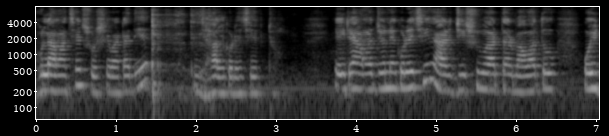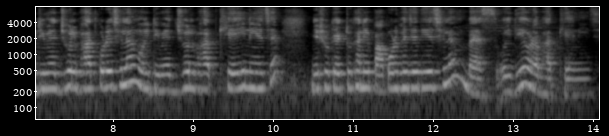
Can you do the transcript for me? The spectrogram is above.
ভোলা মাছের সর্ষে বাটা দিয়ে ঝাল করেছি একটু। এইটা আমার জন্য করেছি, আর যিশু আর তার বাবা তো ওই ডিমের ঝোল ভাত করেছিলাম, ওই ডিমের ঝোল ভাত খেয়েই নিয়েছে। যিশুকে একটুখানি পাঁপড় ভেজে দিয়েছিলাম, ব্যাস, ওই দিয়ে ওরা ভাত খেয়ে নিয়েছে।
